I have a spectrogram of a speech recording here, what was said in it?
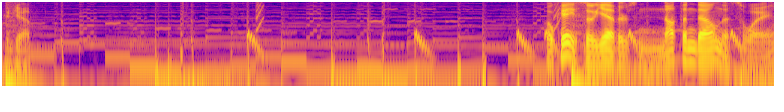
Good job. Okay, so yeah, there's nothing down this way.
